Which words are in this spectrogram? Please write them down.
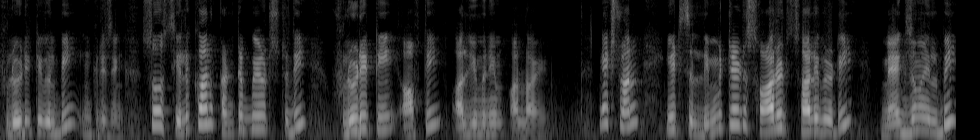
fluidity will be increasing. So, silicon contributes to the fluidity of the aluminum alloy. Next one its limited solid solubility maximum will be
